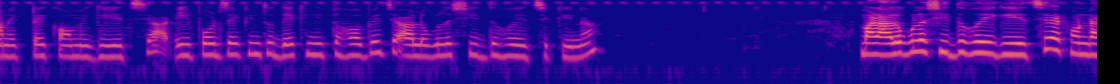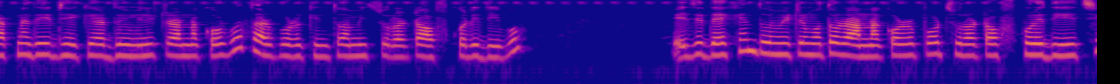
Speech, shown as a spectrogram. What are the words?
অনেকটাই কমে গিয়েছে। আর এই পর্যায়ে কিন্তু দেখে নিতে হবে যে আলুগুলো সিদ্ধ হয়েছে কিনা। আমার আলুগুলো সিদ্ধ হয়ে গিয়েছে, এখন ঢাকনা দিয়ে ঢেকে আর দুই মিনিট রান্না করব, তারপরে কিন্তু আমি চুলাটা অফ করে দিব। এই যে দেখেন, দুই মিনিটের মতো রান্না করার পর চুলাটা অফ করে দিয়েছি,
